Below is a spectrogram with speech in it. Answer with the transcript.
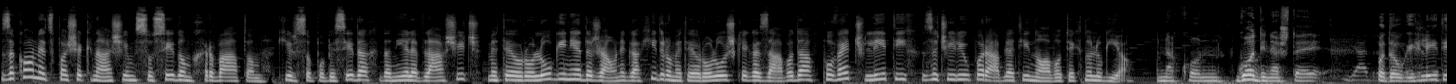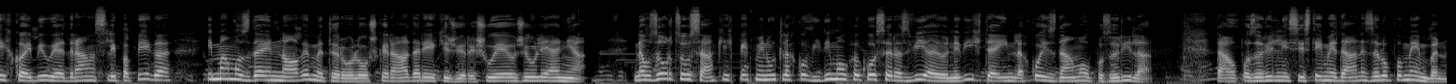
Za konec pa še k našim sosedom Hrvatom, kjer so po besedah Daniele Vlašič, meteorologinje Državnega hidrometeorološkega zavoda, po več letih začeli uporabljati novo tehnologijo. Nakon godina što je Po dolgih letih, ko je bil Jadran slepa pega, imamo zdaj nove meteorološke radarje, ki že rešujejo življenja. Na vzorcu vsakih pet minut lahko vidimo, kako se razvijajo nevihte in lahko izdamo opozorila. Ta opozorilni sistem je danes zelo pomemben,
